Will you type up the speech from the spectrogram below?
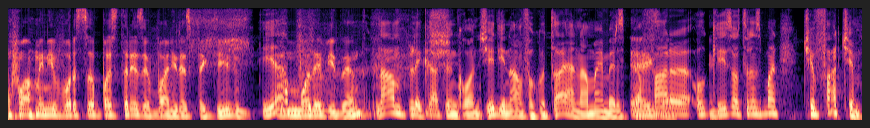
oamenii vor să păstreze banii respectivi, yep. în mod evident. N-am plecat și... în concedii, n-am făcut aia, n-am mai mers pe exact. afară. Ok, s-au strâns bani. Ce facem?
